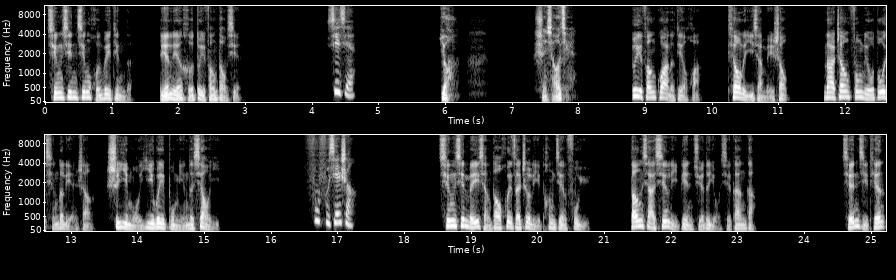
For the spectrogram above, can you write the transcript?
清新惊魂未定的连连和对方道谢：“谢谢。”哟，沈小姐。对方挂了电话，挑了一下眉梢，那张风流多情的脸上是一抹意味不明的笑意。傅傅先生，清新没想到会在这里碰见傅宇，当下心里便觉得有些尴尬。前几天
